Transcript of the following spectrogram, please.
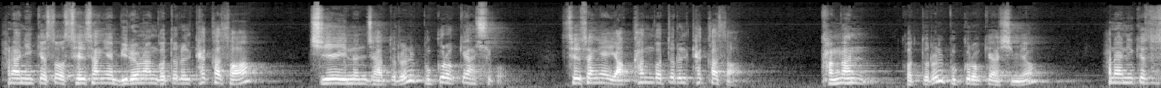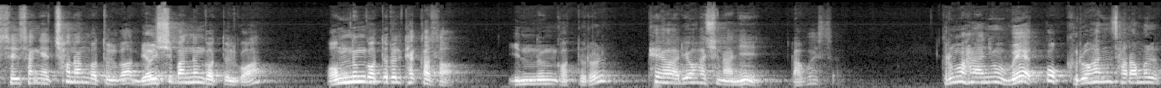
하나님께서 세상에 미련한 것들을 택하사 지혜 있는 자들을 부끄럽게 하시고 세상에 약한 것들을 택하사 강한 것들을 부끄럽게 하시며 하나님께서 세상에 천한 것들과 멸시받는 것들과 없는 것들을 택하사 있는 것들을 폐하려 하시나니라고 했어요. 그러면 하나님은 왜 꼭 그러한 사람을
